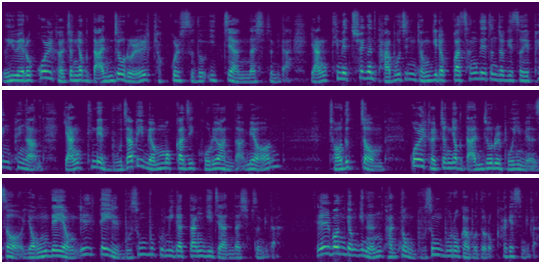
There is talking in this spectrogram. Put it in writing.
의외로 골 결정력 난조를 겪을 수도 있지 않나 싶습니다. 양 팀의 최근 다부진 경기력과 상대 전적에서의 팽팽함, 양 팀의 무자비 면모까지 고려한다면 저득점, 골 결정력 난조를 보이면서 0대0, 1대1 무승부 구미가 당기지 않나 싶습니다. 1번 경기는 단통 무승부로 가보도록 하겠습니다.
